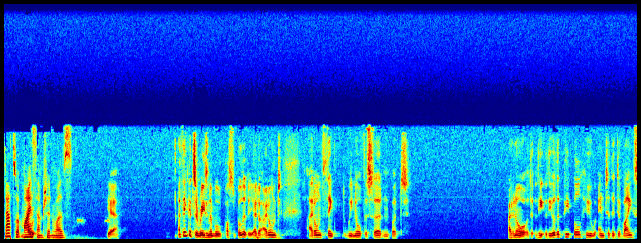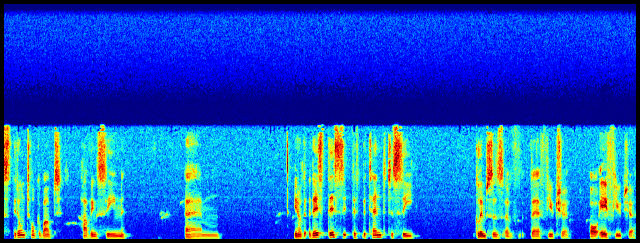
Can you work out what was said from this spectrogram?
That's what my or, assumption was. Yeah, I think it's a reasonable possibility. I don't, I don't, I don't think we know for certain, but I don't know. The the other people who enter the device, they don't talk about having seen, um, you know, this this they tend to see glimpses of their future or a future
